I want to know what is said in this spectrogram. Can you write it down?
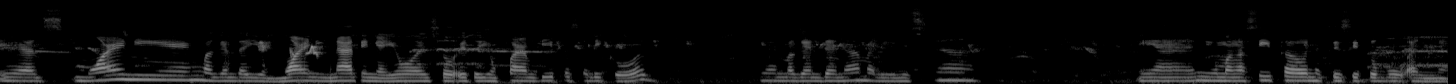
It's morning. Maganda yung morning natin ngayon. So, ito yung farm dito sa likod. Yan, maganda na, malinis na. Ayan, yung mga sitaw nagsisitubuan na.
